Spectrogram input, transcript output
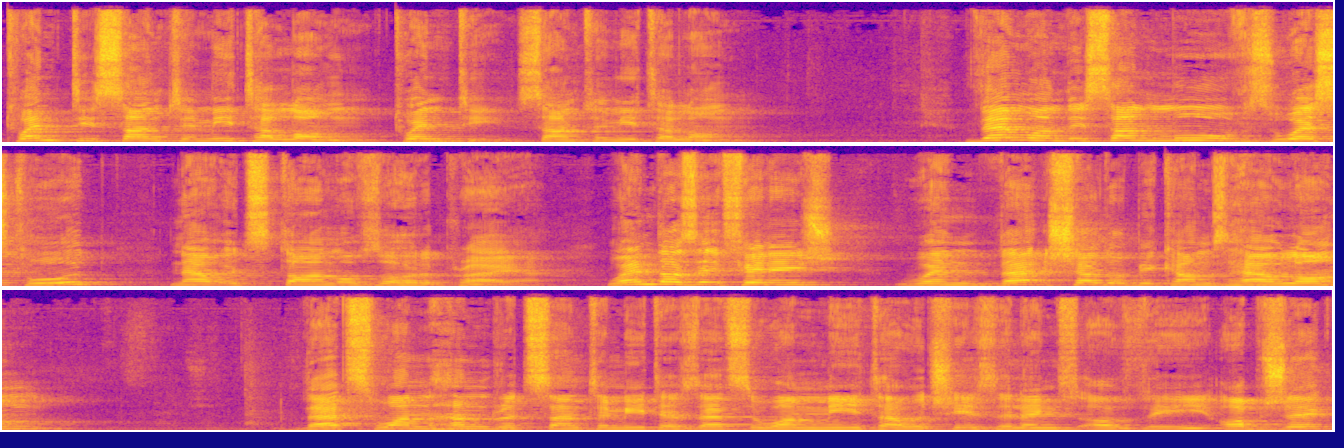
20 centimeter long, 20 centimeter long. Then when the sun moves westward, now it's time of Zuhr prayer. When does it finish? When that shadow becomes how long? That's 100 centimeters, that's one meter, which is the length of the object,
